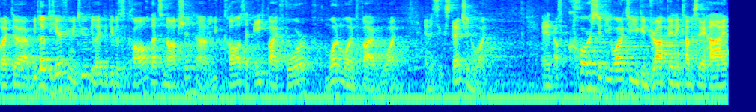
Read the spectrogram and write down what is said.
But uh, we'd love to hear from you too if you'd like to give us a call. That's an option. Uh, you can call us at 854-1151, and it's extension 1. And of course, if you want to, you can drop in and come say hi.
